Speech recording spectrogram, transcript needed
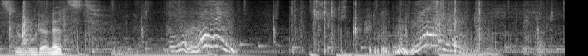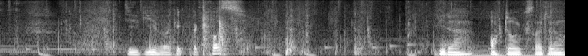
Zu guter Letzt die Giva Kickback Cross. Wieder auf der Rückseite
